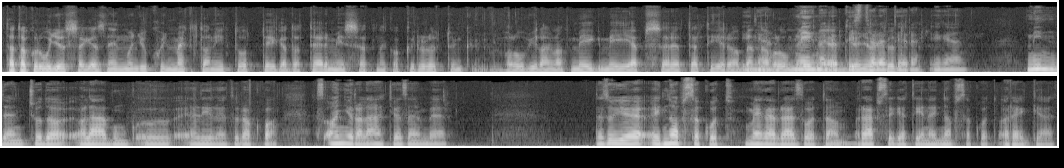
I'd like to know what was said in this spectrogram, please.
Tehát akkor úgy összegeznénk mondjuk, hogy megtanított téged a természetnek, a körülöttünk való világnak még mélyebb szeretetére, a benne való még, még mélyebb tiszteletére. Igen minden csoda a lábunk elé lett rakva. Ezt annyira látja az ember. De az ugye egy napszakot megábrázoltam, Rápszigetén egy napszakot, a reggelt,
